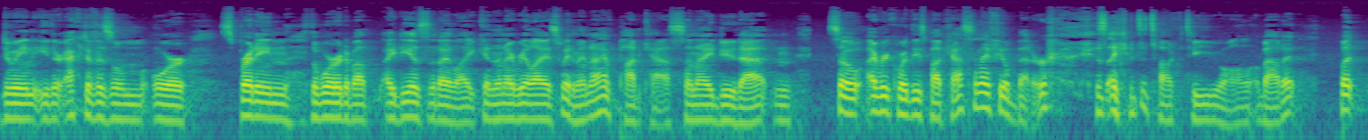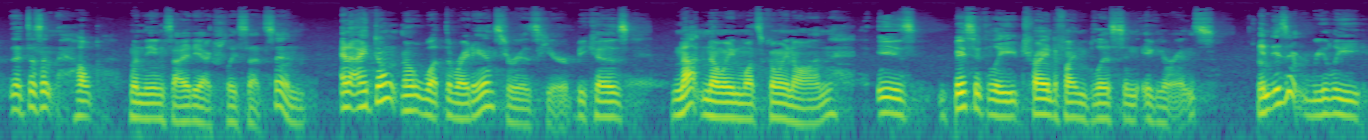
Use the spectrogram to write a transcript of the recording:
doing either activism or spreading the word about ideas that I like. And then I realize, wait a minute, I have podcasts and I do that. And so I record these podcasts and I feel better because I get to talk to you all about it. But that doesn't help when the anxiety actually sets in. And I don't know what the right answer is here because not knowing what's going on is basically trying to find bliss in ignorance and isn't really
